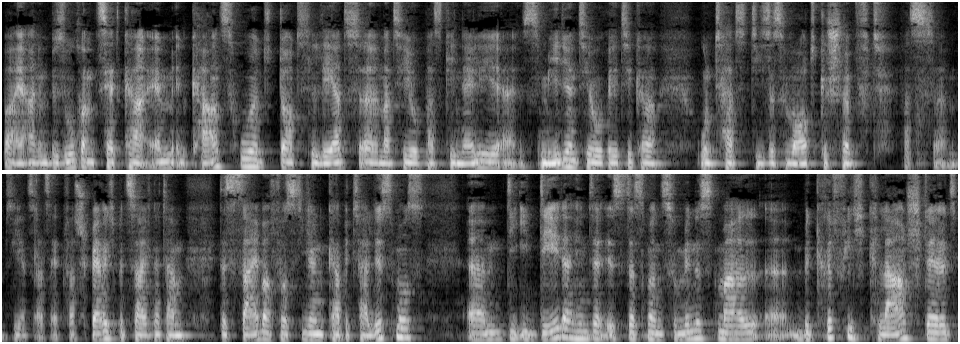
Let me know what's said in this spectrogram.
bei einem Besuch am ZKM in Karlsruhe. Dort lehrt äh, Matteo Paschinelli, er ist Medientheoretiker und hat dieses Wort geschöpft, was äh, Sie jetzt als etwas sperrig bezeichnet haben, des cyberfossilen Kapitalismus. Ähm, die Idee dahinter ist, dass man zumindest mal äh, begrifflich klarstellt,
